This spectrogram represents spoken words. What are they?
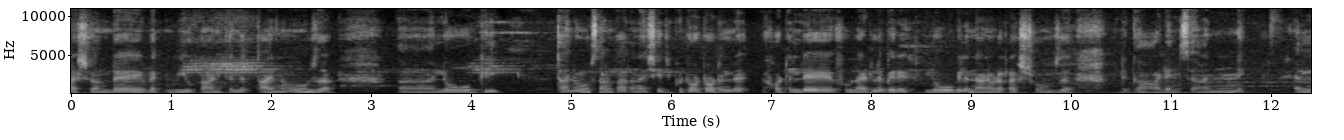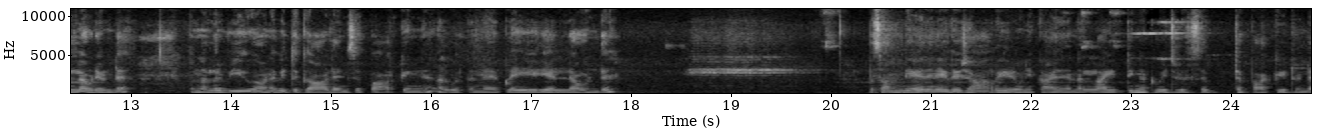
റെസ്റ്റോറന്റ് ഇവിടെ വ്യൂ കാണിക്കുന്നത് തനൂസ് ലോഗിൽ. തനൂസ് ആണ് പറയുന്നത്. ശരിക്കും ഹോട്ടലിന്റെ ഹോട്ടലിന്റെ ഫുള്ളായിട്ടുള്ള പേര് ലോഗിൽ എന്നാണ് ഇവിടെ റെസ്റ്റോറൻസ് പിന്നെ ഗാർഡൻസ് അന്ന് എല്ലാം അവിടെ ഉണ്ട്. അപ്പം നല്ലൊരു വ്യൂ ആണ്. വിത്ത് ഗാർഡൻസ് പാർക്കിങ് അതുപോലെ തന്നെ പ്ലേ ഏരിയ എല്ലാം ഉണ്ട്. ഇപ്പോൾ സന്ധ്യ ആയതിന് ഏകദേശം ആറ് ഏഴ് മണിയൊക്കെ ആയതിന് നല്ല ലൈറ്റിംഗ് ഒക്കെ വെച്ചിട്ട് സെറ്റപ്പ് ആക്കിയിട്ടുണ്ട്.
